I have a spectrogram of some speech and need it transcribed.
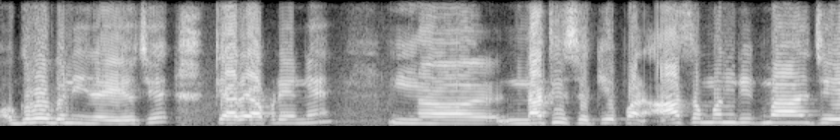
અઘરો બની રહ્યો છે. ત્યારે આપણે એને નાથી શકીએ. પણ આ સંબંધિતમાં જે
